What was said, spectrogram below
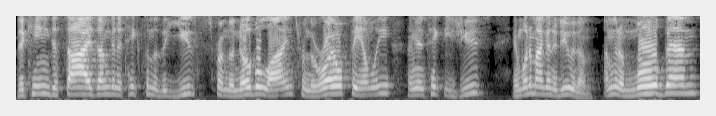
The king decides, I'm going to take some of the youths from the noble lines, from the royal family. I'm going to take these youths, and what am I going to do with them? I'm going to mold them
